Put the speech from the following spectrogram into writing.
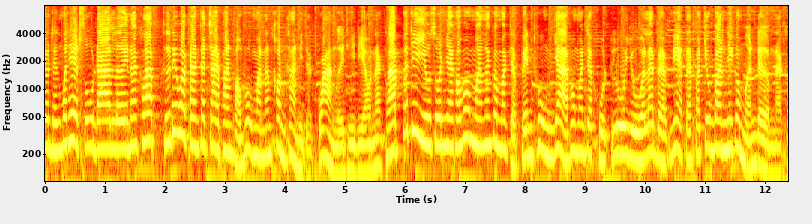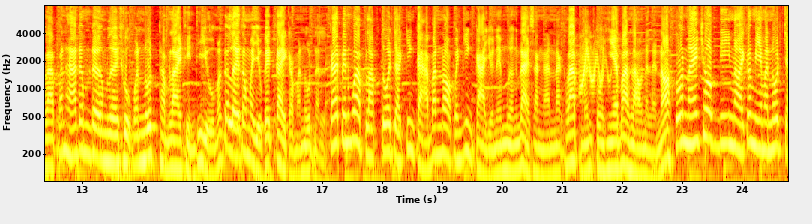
จนถึงประเทศซูดานเลยนะครับ ถือได้ว่าการกระจายพันธุ์ของพวกมันนั้นค่อนข้างที่จะกว้างเลยทีเดียวนะครับและที่อยู่ส่วนใหญ่ของพวกมันนั้นก็มักจะเป็นทุ่งหญ้าพวกมันจะขุดรูอยู่อะไรแบบเนี้ยแต่ปัจจุบันนี้ก็เหมือนเดิมนะครับปัญหาเดิมๆเลยถูกมนุษย์ทำลายถิ่นที่อยู่ มันก็เลยต้องมาอยู่ใกล้ๆกับมนุษย์นั่นแหละกลายเป็นว่าปรับตัวจากกิ้งก่าบ้านนอกเป็นกิ้งก่าอยู่ในเมืองได้ซะงั้นนะครับเหมือนตัวเฮียบ้านเรานั่นแหละเนาะตัวไหนโชคดีหน่อยก็มีมนุษย์ใจ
